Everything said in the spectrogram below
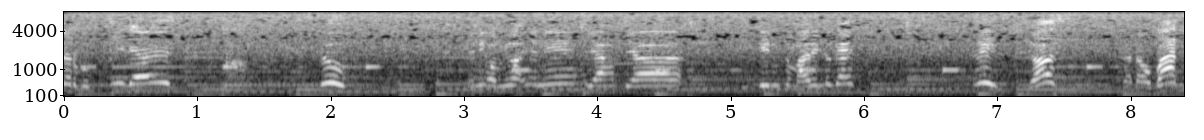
Terbukti guys. Tuh, ini omlaknya nih yang saya bikin kemarin tuh guys. Hei, Jos, ada obat.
